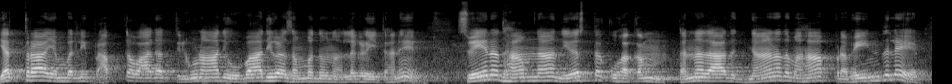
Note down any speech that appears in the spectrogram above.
ಯತ್ರ ಎಂಬಲ್ಲಿ ಪ್ರಾಪ್ತವಾದ ತ್ರಿಗುಣಾದಿ ಉಪಾಧಿಗಳ ಸಂಬಂಧವನ್ನು ಅಲ್ಲಗಳೆಯುತ್ತಾನೆ. ಸ್ವೇನ ಧಾಮ್ನ ನಿರಸ್ತ ಕುಹಕಂ, ತನ್ನದಾದ ಜ್ಞಾನದ ಮಹಾಪ್ರಭೆಯಿಂದಲೇ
